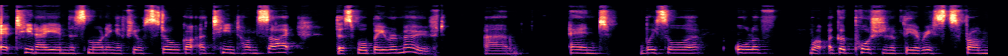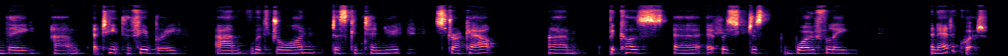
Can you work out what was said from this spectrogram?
at 10 a.m. this morning, if you've still got a tent on site, this will be removed. Um, and we saw all of, well, a good portion of the arrests from the um, 10th of February um, withdrawn, discontinued, struck out um, because uh, it was just woefully inadequate.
